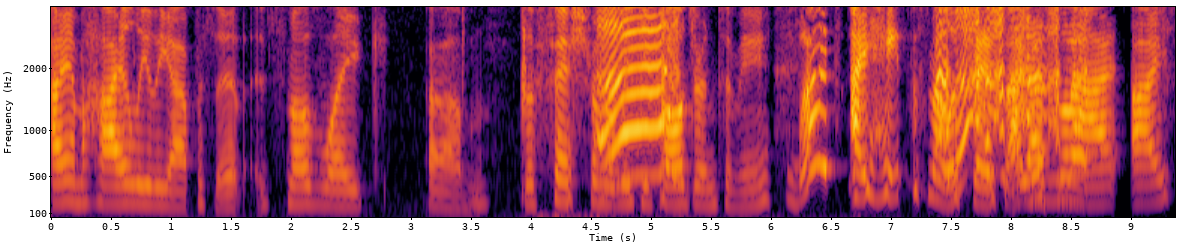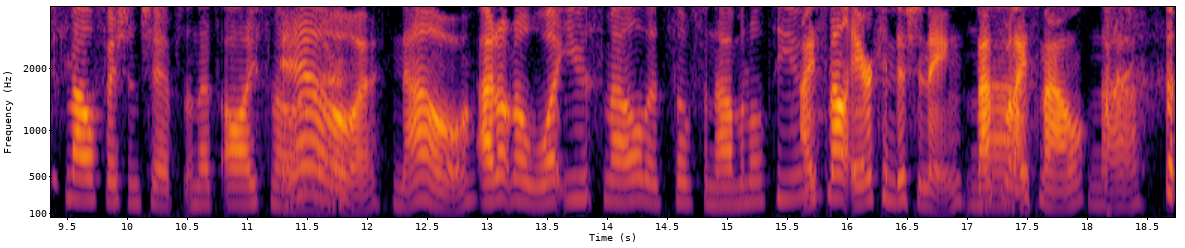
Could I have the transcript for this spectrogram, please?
I am highly the opposite. It smells like um the fish from the leaky cauldron to me. What? I hate the smell of fish. I That's what not. I smell fish and chips, and that's all I smell. Ew. No. I don't know what you smell that's so phenomenal to you. I smell air conditioning. That's what I smell. Nah.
